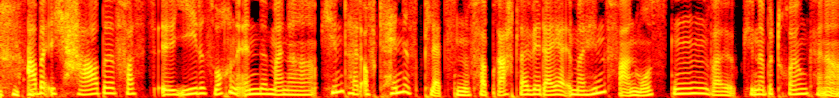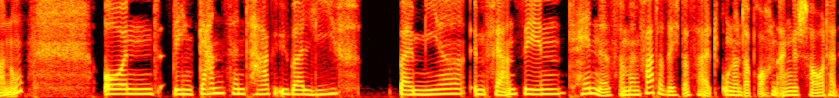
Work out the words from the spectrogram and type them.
aber ich habe fast äh, jedes Wochenende meiner Kindheit auf Tennisplätzen verbracht, weil wir da ja immer hinfahren mussten, weil Kinderbetreuung, keine Ahnung. Und den ganzen Tag über lief bei mir im Fernsehen Tennis, weil mein Vater sich das halt ununterbrochen angeschaut hat.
